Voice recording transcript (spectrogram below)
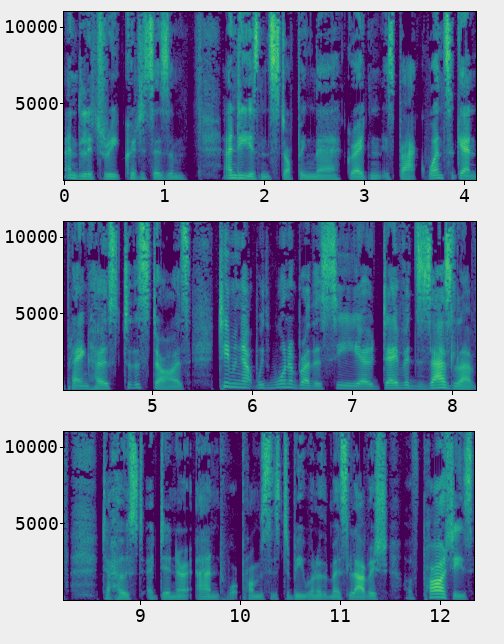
and literary criticism. And he isn't stopping there. Graydon is back once again playing host to the stars, teaming up with Warner Brothers CEO David Zaslav to host a dinner and what promises to be one of the most lavish of parties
